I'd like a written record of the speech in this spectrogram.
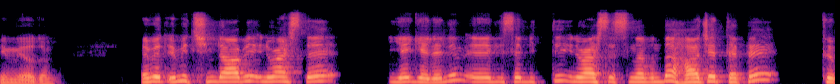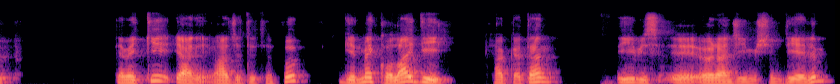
Bilmiyordum. Evet Ümit, şimdi abi üniversiteye gelelim. E, lise bitti. Üniversite sınavında Hacettepe tıp. Demek ki yani Hacettepe tıp girmek kolay değil. Hakikaten iyi bir e, öğrenciymişim diyelim.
